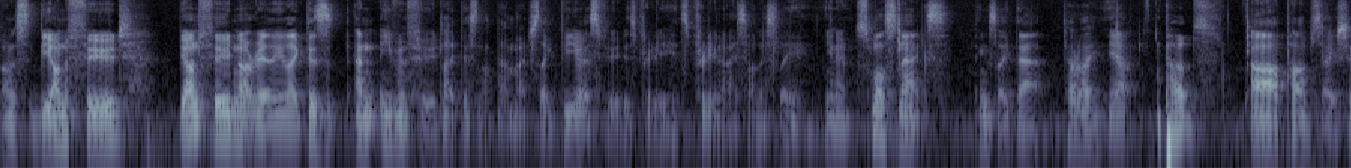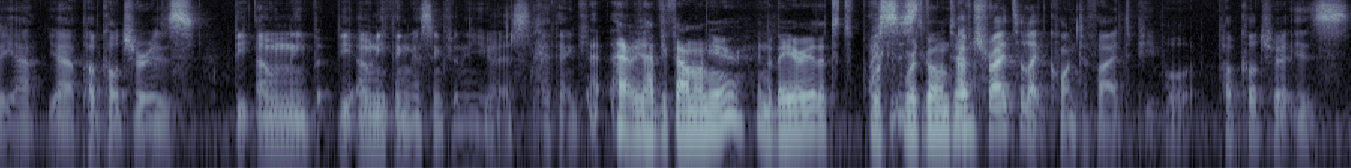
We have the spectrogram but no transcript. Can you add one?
Honestly, beyond food, beyond food, not really. Like there's and even food, like there's not that much. Like the U.S. food is pretty. It's pretty nice, honestly. You know, small snacks, things like that. Totally. Yeah. Pubs. Ah, pubs actually, yeah, yeah. Pub culture is the only the only thing missing from the U.S. I think. Have, have you found one here in the Bay Area that's worth, just- worth going to? I've tried to like quantify it to people. Pub culture is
